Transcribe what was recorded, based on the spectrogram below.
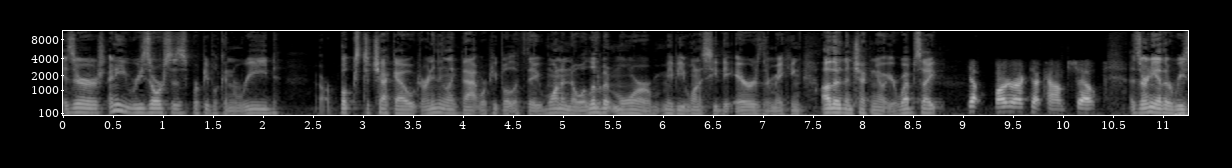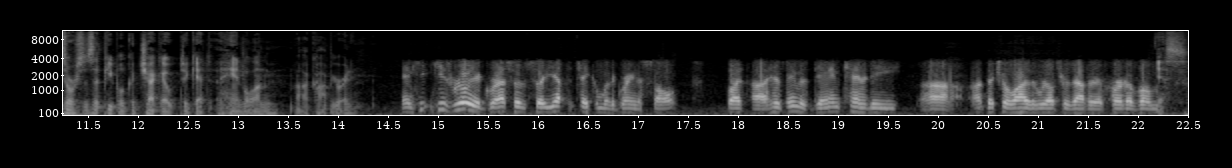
is there any resources where people can read or books to check out or anything like that where people, if they want to know a little bit more or maybe want to see the errors they're making other than checking out your website, yep, barrdirect.com. So is there any other resources that people could check out to get a handle on uh, copywriting? and he, he's really aggressive, so you have to take him with a grain of salt. But uh, his name is Dan Kennedy. Uh, I bet you a lot of the realtors out there have heard of him. Yes.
